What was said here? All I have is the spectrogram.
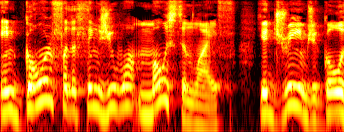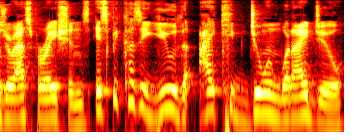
and going for the things you want most in life your dreams, your goals, your aspirations. It's because of you that I keep doing what I do.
